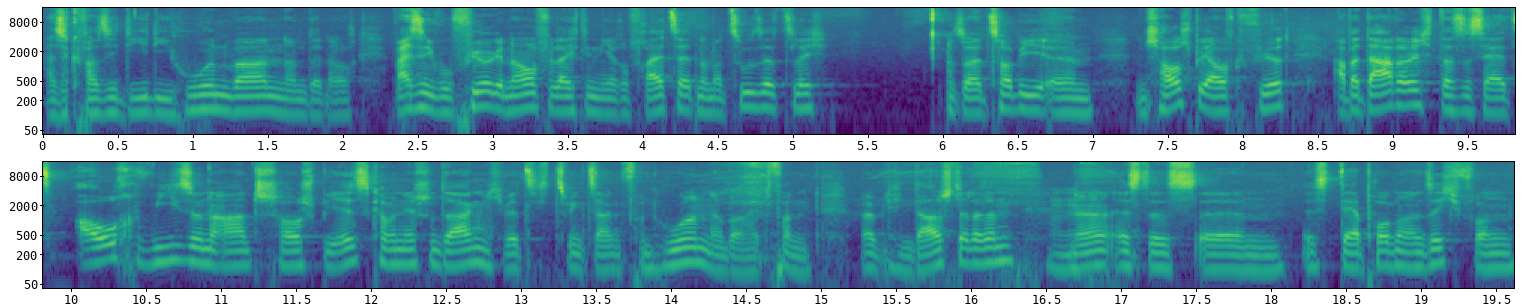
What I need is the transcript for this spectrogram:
Also quasi die, die Huren waren, haben dann auch, weiß nicht wofür genau, vielleicht in ihrer Freizeit nochmal zusätzlich so als Hobby ähm, ein Schauspiel aufgeführt. Aber dadurch, dass es ja jetzt auch wie so eine Art Schauspiel ist, kann man ja schon sagen, ich will jetzt nicht zwingend sagen von Huren, aber halt von weiblichen Darstellerinnen, ne, ist, es, ähm, ist der Porno an sich von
